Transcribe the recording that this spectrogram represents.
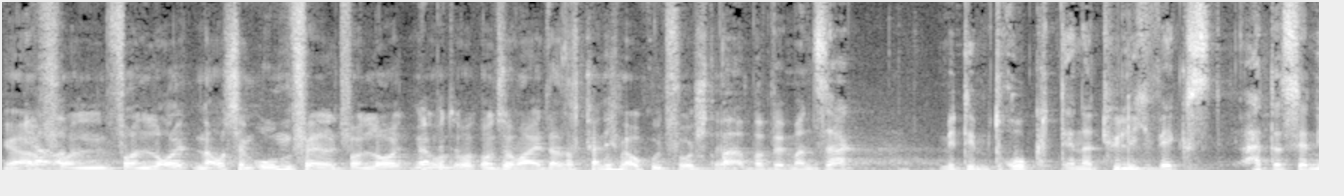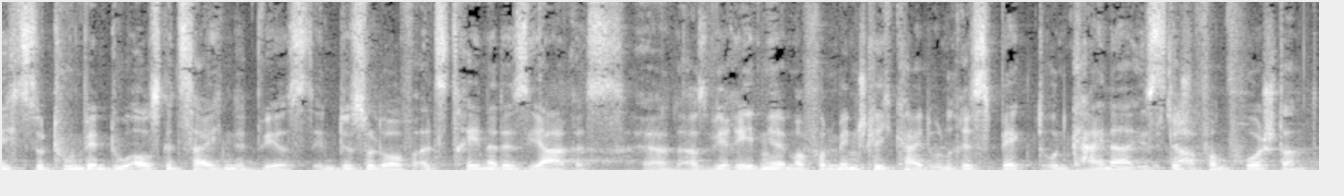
Ja, Ja, von, von Leuten aus dem Umfeld, von Leuten und, und, und so weiter. Das kann ich mir auch gut vorstellen. Aber, aber wenn man sagt, mit dem Druck, der natürlich wächst, hat das ja nichts zu tun, wenn du ausgezeichnet wirst in Düsseldorf als Trainer des Jahres. Ja, also wir reden ja immer von Menschlichkeit und Respekt und keiner ist da vom Vorstand.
